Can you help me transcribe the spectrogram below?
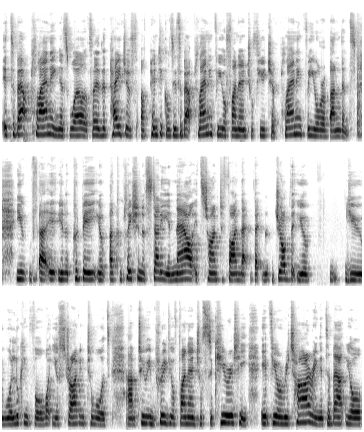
It's about planning as well. So the page of, of Pentacles is about planning for your financial future, planning for your abundance. You, uh, it, you know, could be a completion of study, and now it's time to find that that job that you you were looking for, what you're striving towards um, to improve your financial security. If you're retiring, it's about your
